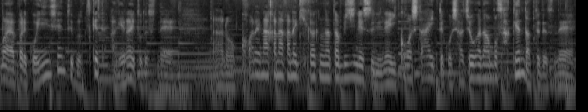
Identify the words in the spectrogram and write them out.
まあやっぱりこうインセンティブをつけてあげないとですねあのこれなかなかね企画型ビジネスにね移行したいってこう社長がなんぼ叫んだってですね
